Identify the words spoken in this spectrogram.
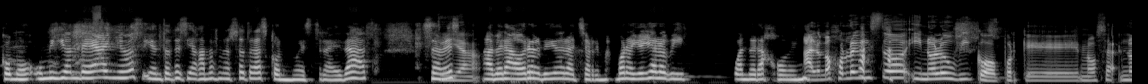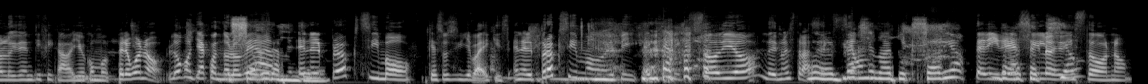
como un millón de años y entonces llegamos nosotras con nuestra edad, ¿sabes? A ver ahora el vídeo de la Cherry Manguera. Bueno, yo ya lo vi cuando era joven. A lo mejor lo he visto y no lo ubico porque no, lo identificaba yo como. Pero bueno, luego ya cuando lo vea en el próximo, que eso sí lleva X, en el próximo epi- episodio de nuestra En el sección, próximo episodio te diré si lo he sección- visto o no.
